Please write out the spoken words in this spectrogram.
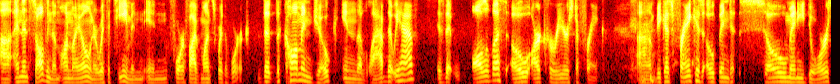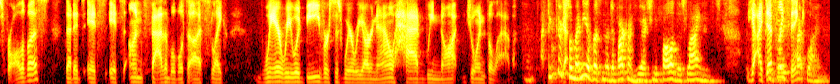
uh, and then solving them on my own or with a team in, in four or five months worth of work. The, the common joke in the lab that we have is that all of us owe our careers to frank um, because Frank has opened so many doors for all of us that it's it's it's unfathomable to us like where we would be versus where we are now had we not joined the lab. I think there's yeah. so many of us in the department who actually follow this line. It's, yeah, I definitely think pipeline.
